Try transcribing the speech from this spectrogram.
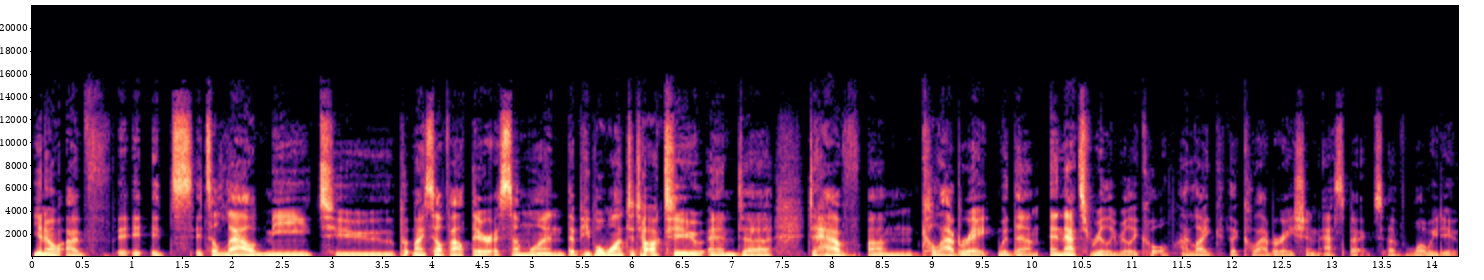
you know, I've it, it's it's allowed me to put myself out there as someone that people want to talk to and uh, to have um, collaborate with them, and that's really really cool. I like the collaboration aspect of what we do.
